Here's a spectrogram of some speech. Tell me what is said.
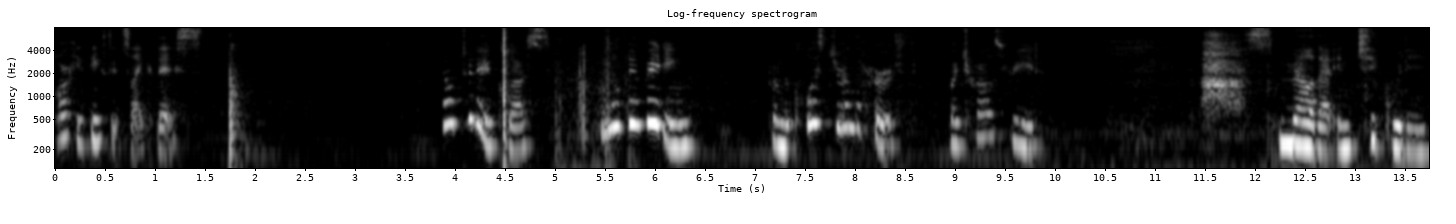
Or he thinks it's like this. Now today, class, we will be reading from The Cloister and the Hearth by Charles Reade. Smell that antiquity.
